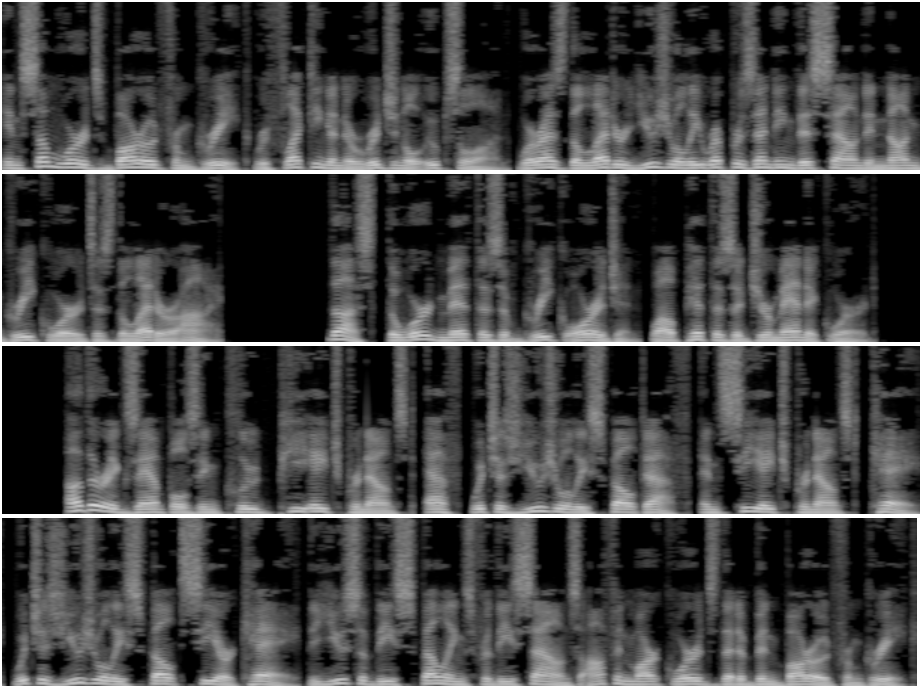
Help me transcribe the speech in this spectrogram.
in some words borrowed from Greek reflecting an original upsilon, whereas the letter usually representing this sound in non-Greek words is the letter i. Thus, the word myth is of Greek origin, while pith is a Germanic word. Other examples include ph pronounced f, which is usually spelt f, and ch pronounced k, which is usually spelt c or k. The use of these spellings for these sounds often mark words that have been borrowed from Greek.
